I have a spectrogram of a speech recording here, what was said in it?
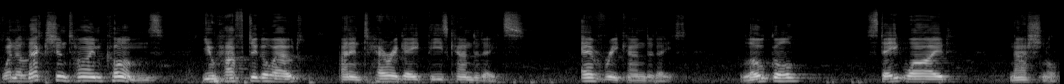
When election time comes, you have to go out and interrogate these candidates. Every candidate, local, statewide, national.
